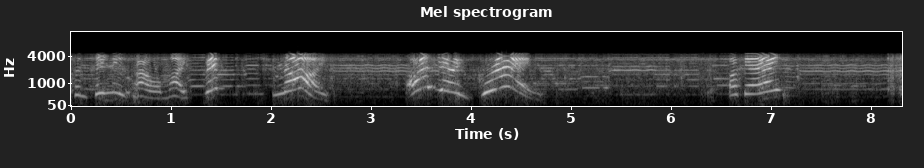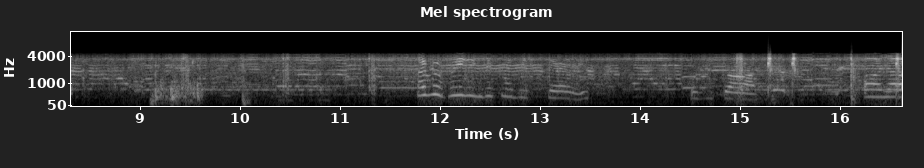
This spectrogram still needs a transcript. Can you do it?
Continues our oh, my fifth night. I'm doing great. Okay. I have a feeling this might be scary. Oh God. Oh no.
